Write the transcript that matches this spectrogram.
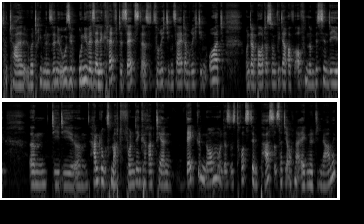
total übertriebenen Sinne universelle Kräfte setzt, also zur richtigen Zeit am richtigen Ort und dann baut das irgendwie darauf auf und so ein bisschen die, ähm, die, die ähm, Handlungsmacht von den Charakteren weggenommen und dass es trotzdem passt. Es hat ja auch eine eigene Dynamik.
